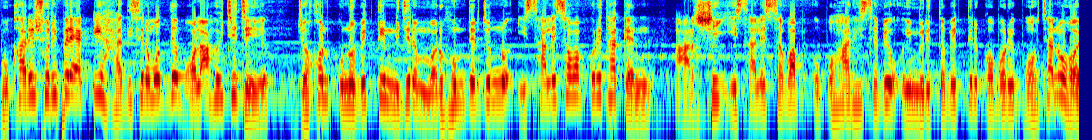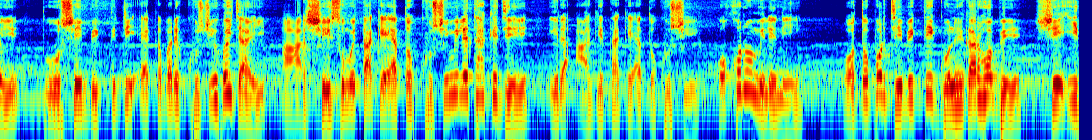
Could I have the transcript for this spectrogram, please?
বুখারি শরীফের একটি হাদিসের মধ্যে বলা হয়েছে যে যখন কোনো ব্যক্তি নিজের মরহুমদের জন্য ইসালে সবাব করে থাকেন, আর সেই ইসালে সবাব উপহার হিসেবে ওই মৃত ব্যক্তির কবরে পৌঁছানো হয়, তো সেই ব্যক্তিটি একেবারে খুশি হয়ে যায়। আর সেই সময় তাকে এত খুশি মিলে থাকে যে, এর আগে তাকে এত খুশি কখনো মিলেনি। অতপর যে ব্যক্তি গুনহেগার হবে, সে এই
